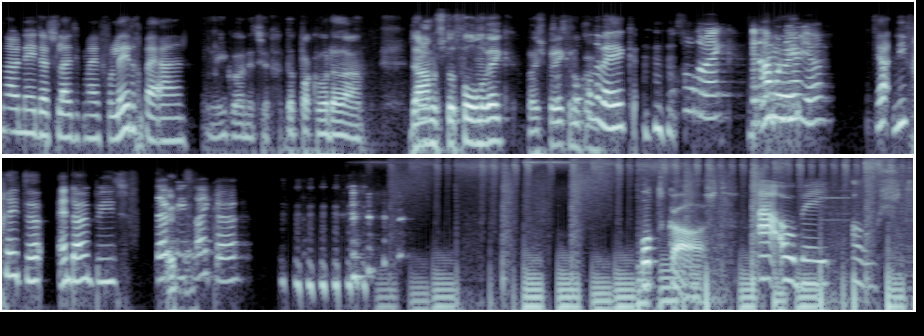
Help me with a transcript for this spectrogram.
Nou nee, daar sluit ik mij volledig bij aan. Ik wou net zeggen, dat pakken we dan aan. Dames, tot volgende week. Wij Tot spreken elkaar. volgende week. Tot volgende week. En abonneer je. Ja, niet vergeten. En duimpjes. Duimpjes, liken. Podcast. AOB Oost.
